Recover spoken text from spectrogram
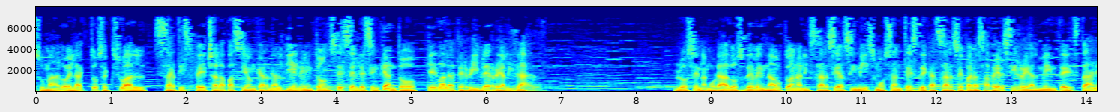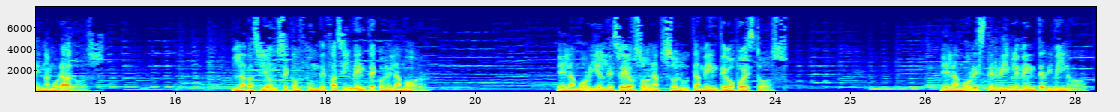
Consumado el acto sexual, satisfecha la pasión carnal viene entonces el desencanto, queda la terrible realidad. Los enamorados deben autoanalizarse a sí mismos antes de casarse para saber si realmente están enamorados. La pasión se confunde fácilmente con el amor. El amor y el deseo son absolutamente opuestos. El amor es terriblemente divino.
